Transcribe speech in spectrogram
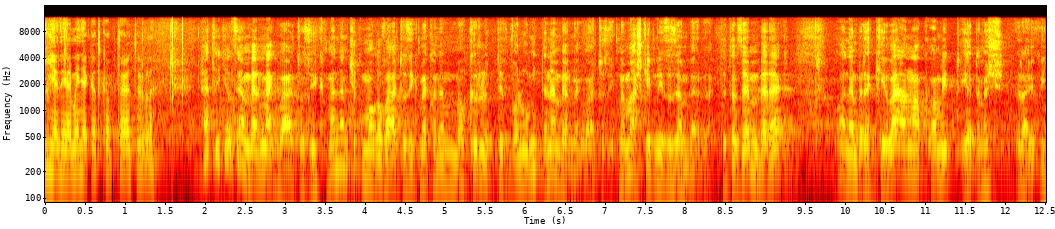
Milyen élményeket kaptál tőle? Hát így az ember megváltozik, mert nem csak maga változik meg, hanem a körülötte való minden ember megváltozik, mert másképp néz az emberre. Tehát az emberek olyan emberekké válnak, amit érdemes rájuk így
